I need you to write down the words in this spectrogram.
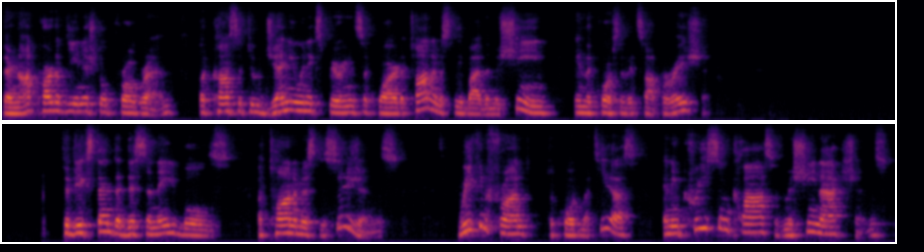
They're not part of the initial program, but constitute genuine experience acquired autonomously by the machine in the course of its operation. To the extent that this enables autonomous decisions, we confront, to quote Matthias, an increasing class of machine actions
